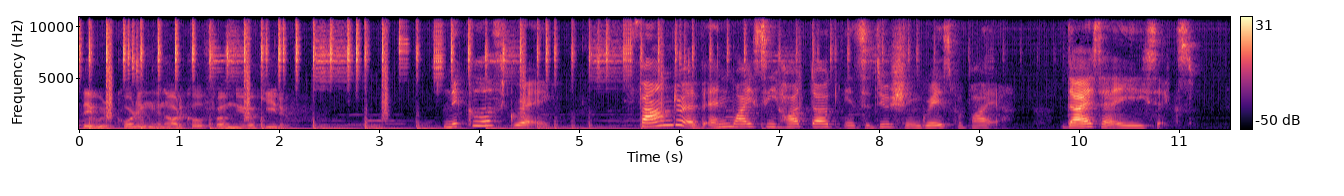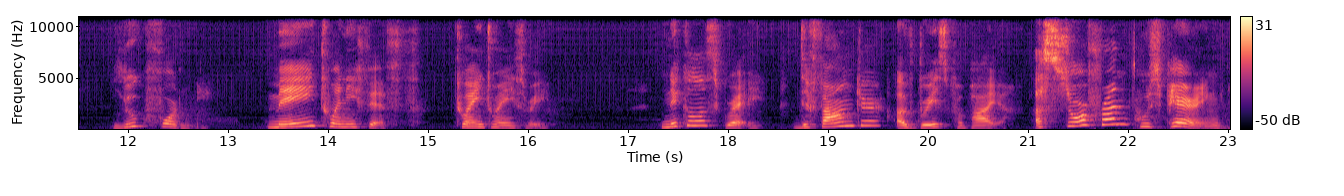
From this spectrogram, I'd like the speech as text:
Today we're recording an article from New York Eater. Nicholas Gray, founder of NYC hot dog institution Gray's Papaya, dies at 86. Luke Fortney, May 25th, 2023. Nicholas Gray, the founder of Gray's Papaya, a storefront whose pairing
